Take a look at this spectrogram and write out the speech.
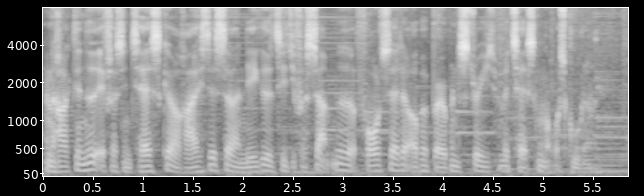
Han rakte ned efter sin taske og rejste sig og nikkede til de forsamlede og fortsatte op ad Bourbon Street med tasken over skulderen.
